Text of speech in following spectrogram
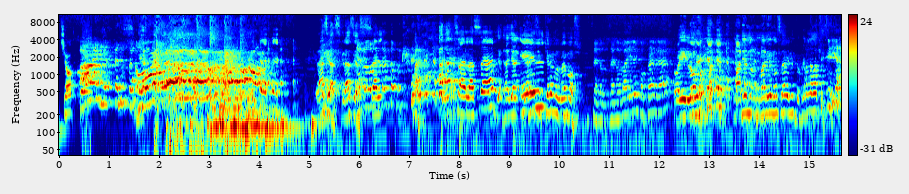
Choco. ¡Ay, este Gracias, gracias. Ya no tanto porque Salazar. Ya, ya, ya, el- siquiera nos vemos. Se nos, se nos va a ir a comprar el gas. Oye, y luego Mario no, Mario no sabe ni tocar la batería.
